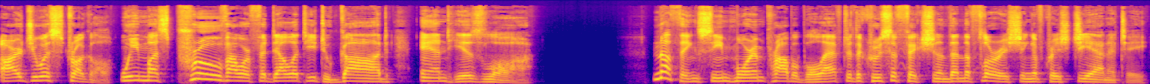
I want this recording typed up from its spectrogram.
arduous struggle, we must prove our fidelity to God and His law. Nothing seemed more improbable after the crucifixion than the flourishing of Christianity.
